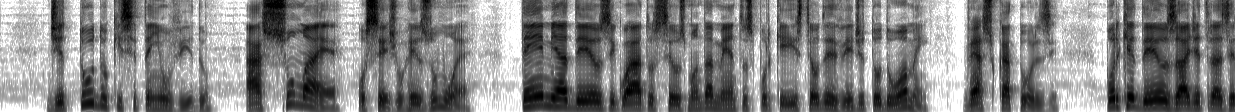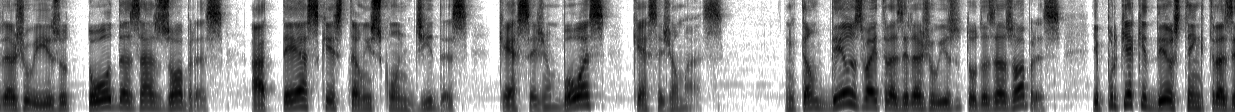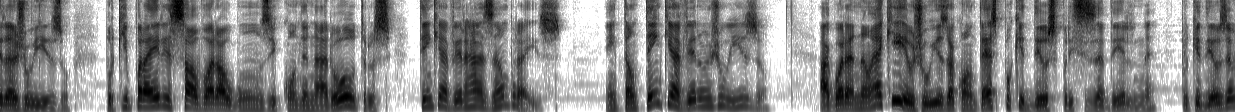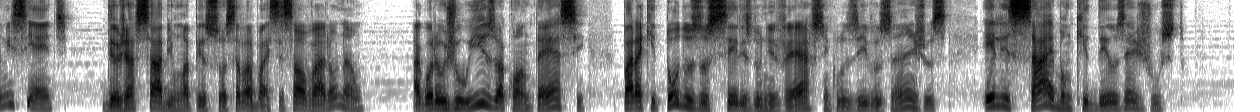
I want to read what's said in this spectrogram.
De tudo o que se tem ouvido, A suma é, ou seja, o resumo é: teme a Deus e guarda os seus mandamentos, porque isto é o dever de todo homem. Verso 14. Porque Deus há de trazer a juízo todas as obras, até as que estão escondidas, quer sejam boas, quer sejam más. Então Deus vai trazer a juízo todas as obras. E por que é que Deus tem que trazer a juízo? Porque para ele salvar alguns e condenar outros, tem que haver razão para isso. Então tem que haver um juízo. Agora, não é que o juízo acontece porque Deus precisa dele, né? Porque Deus é onisciente. Deus já sabe uma pessoa se ela vai se salvar ou não. Agora, o juízo acontece para que todos os seres do universo, inclusive os anjos, eles saibam que Deus é justo.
